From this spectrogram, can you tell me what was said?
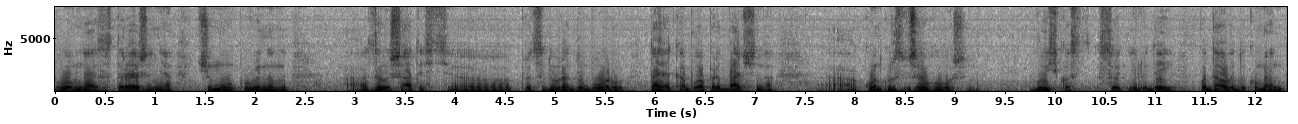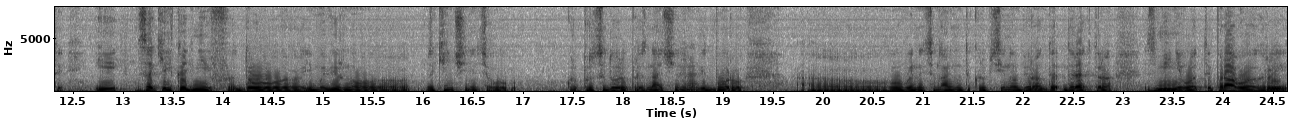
головне застереження, чому повинен е, залишатись е, процедура добору, та, яка була передбачена, конкурс вже оголошено. Близько сотні людей подали документи, і за кілька днів до ймовірного закінчення цього процедури призначення відбору е, голови Національного антикорупційного бюро директора змінювати правила гри,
